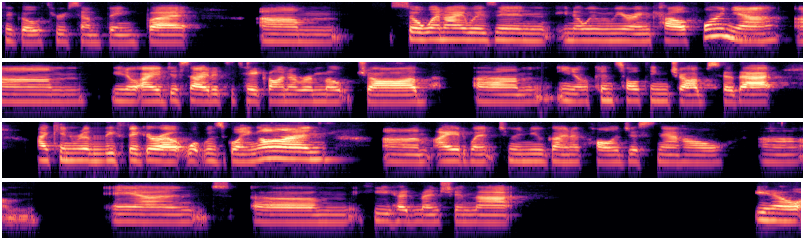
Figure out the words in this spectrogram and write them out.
to go through something. But um, so when I was in, you know, when we were in California, um, you know, I decided to take on a remote job, um, you know, consulting job, so that I can really figure out what was going on. Um, I had went to a new gynecologist now, um, and um, he had mentioned that you know,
